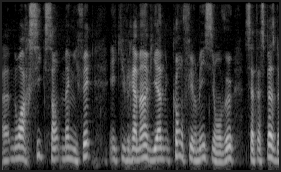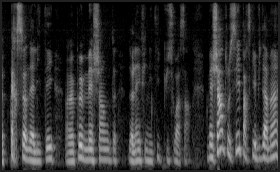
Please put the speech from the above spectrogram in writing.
euh, noircies qui sont magnifiques et qui vraiment viennent confirmer, si on veut, cette espèce de personnalité un peu méchante de l'Infinity Q60. Méchante aussi parce qu'évidemment,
